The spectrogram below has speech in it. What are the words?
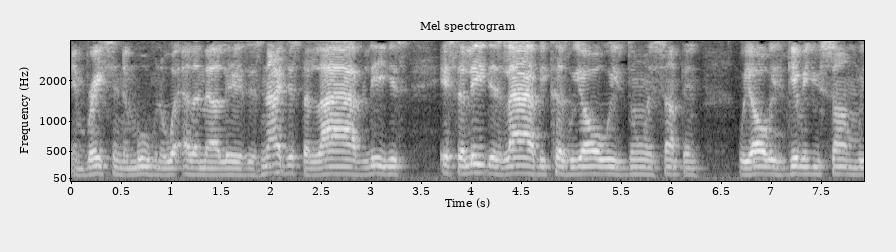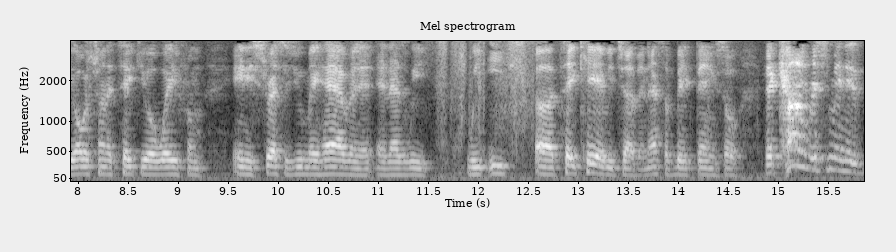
embracing the movement of what LML is. It's not just a live league. It's it's a league that's live because we always doing something. We always giving you something. We always trying to take you away from any stresses you may have it. And as we we each uh, take care of each other, and that's a big thing. So the congressman is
